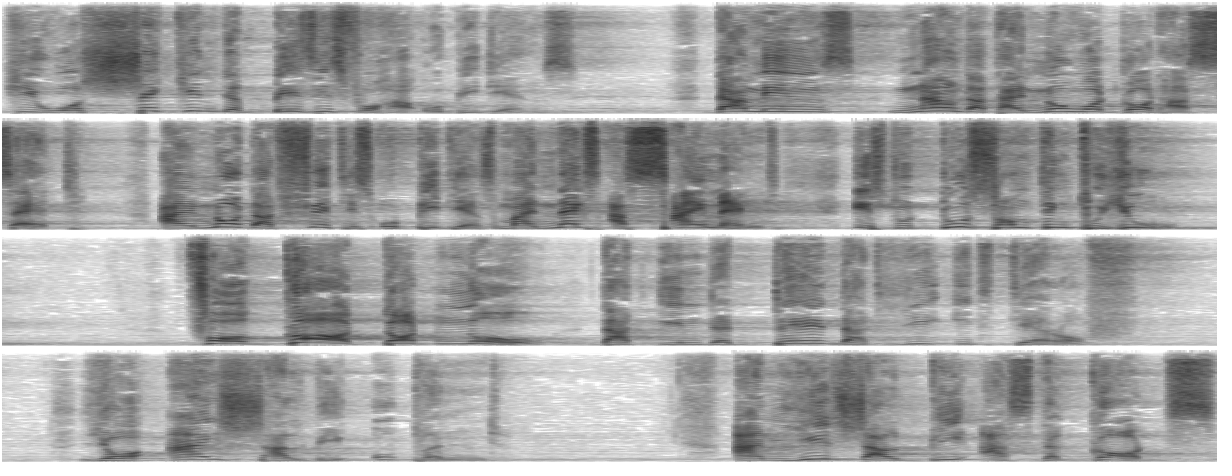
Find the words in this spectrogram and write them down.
He was shaking the basis for her obedience. That means now that I know what God has said, I know that faith is obedience. My next assignment is to do something to you. For God doth know that in the day that ye eat thereof, your eyes shall be opened, and ye shall be as the gods,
